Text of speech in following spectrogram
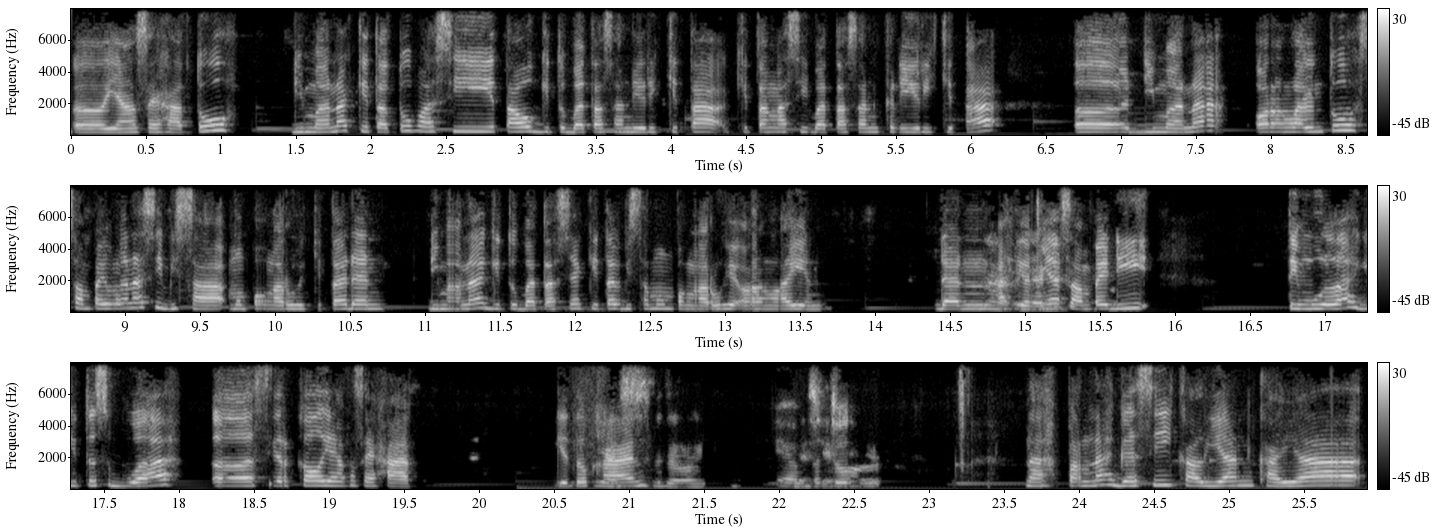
eh, yang sehat tuh di mana kita tuh masih tahu gitu batasan diri kita, kita ngasih batasan ke diri kita, eh, di mana orang lain tuh sampai mana sih bisa mempengaruhi kita dan di mana gitu batasnya kita bisa mempengaruhi orang lain. Dan Nah, akhirnya iya gitu. sampai di timbullah gitu sebuah eh, circle yang sehat. Gitu kan? Yes, betul. Ya Yes, betul. yes. Nah, pernah gak sih kalian kayak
